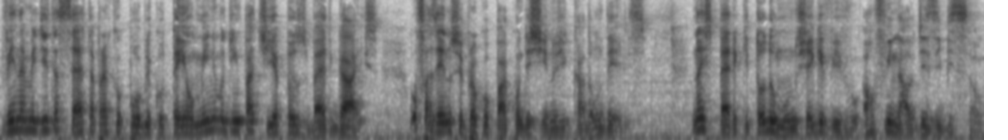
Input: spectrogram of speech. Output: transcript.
vem na medida certa para que o público tenha o mínimo de empatia pelos bad guys, ou fazendo se preocupar com o destino de cada um deles. Não espere que todo mundo chegue vivo ao final de exibição.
